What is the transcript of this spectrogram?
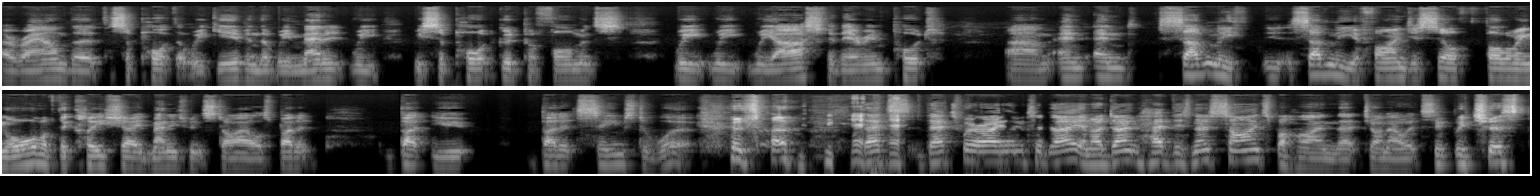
around the, the, support that we give and that we manage. We we support good performance. We we we ask for their input. Um, and and suddenly suddenly you find yourself following all of the cliched management styles, but it but you but it seems to work. so that's that's where I am today, and I don't have. There's no science behind that, Jono. It's simply just,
